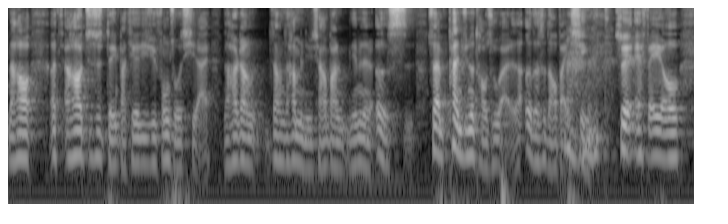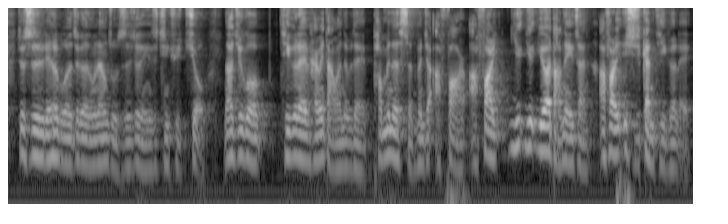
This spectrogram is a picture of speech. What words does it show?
然后呃然后就是等于把提格雷地区封锁起来，然后让让他们想要把里面的人饿死，虽然叛军都逃出来了，饿的是老百姓，所以 FAO 就是联合国的这个农粮组织就等于是进去救，然后结果提格雷还没打完，对不对？旁边的省份叫阿法尔，阿法尔又又又要打内战，阿法尔一起干提格雷，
